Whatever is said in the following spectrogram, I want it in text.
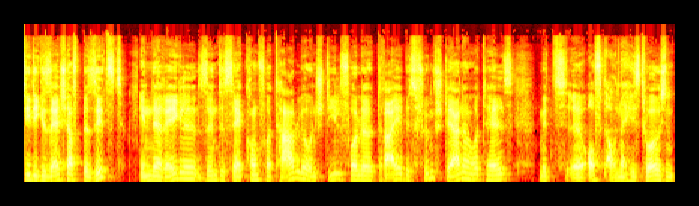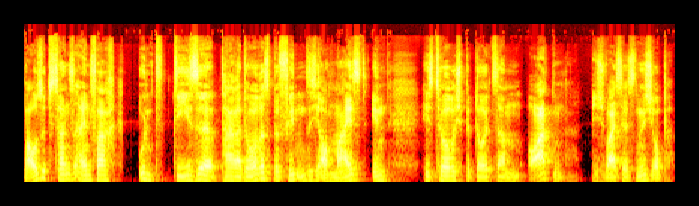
die die Gesellschaft besitzt. In der Regel sind es sehr komfortable und stilvolle drei bis fünf Sterne Hotels mit äh, oft auch einer historischen Bausubstanz einfach. Und diese Paradores befinden sich auch meist in historisch bedeutsamen Orten. Ich weiß jetzt nicht, ob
